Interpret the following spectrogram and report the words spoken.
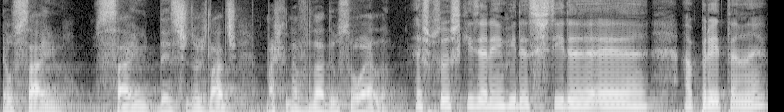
eu saio, saio desses dois lados, mas que na verdade eu sou ela. As pessoas que quiserem vir assistir a, a Preta, né?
